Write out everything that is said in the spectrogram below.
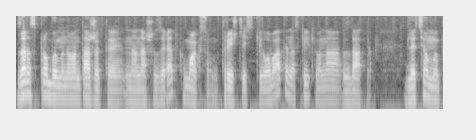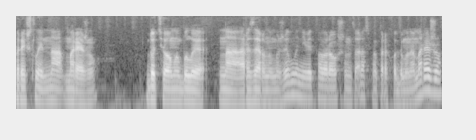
Зараз спробуємо навантажити на нашу зарядку максимум 3,6 кВт, наскільки вона здатна. Для цього ми перейшли на мережу. До цього ми були на резервному живленні від PowerOcean. Зараз ми переходимо на мережу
